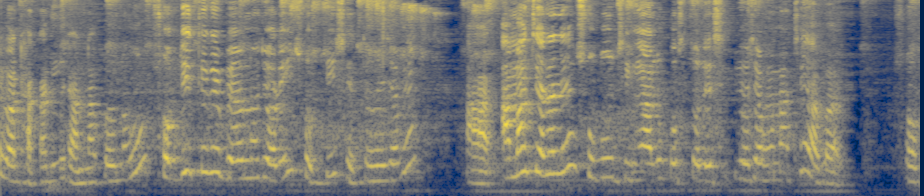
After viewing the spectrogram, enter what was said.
এবার ঢাকা দিয়ে রান্না করে নেব। সবজির থেকে বেরোনো জলেই সবজি সেদ্ধ হয়ে যাবে। আর আমার চ্যানেলে শুধু ঝিঙে, আলু পোস্ত রেসিপিও যেমন আছে, আবার সব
